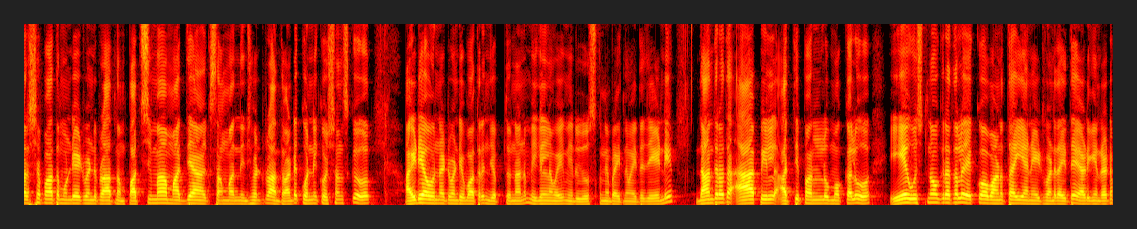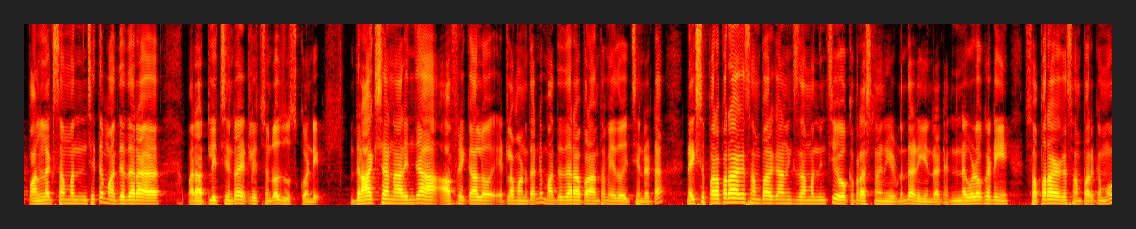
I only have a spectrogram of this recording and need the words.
వర్షపాతం ఉండేటువంటి ప్రాంతం పశ్చిమ మధ్యకు సంబంధించినటువంటి ప్రాంతం. అంటే కొన్ని క్వశ్చన్స్కు ఐడియా ఉన్నటువంటి మాత్రం చెప్తున్నాను. మిగిలినవి మీరు చూసుకునే ప్రయత్నం అయితే చేయండి. దాని తర్వాత యాపిల్ అత్తి పండ్లు మొక్కలు ఏ ఉష్ణోగ్రతలో ఎక్కువ పండుతాయి అనేటువంటిది అయితే అడిగినట్టు పండ్లకు సంబంధించి అయితే మధ్య ధర మరి అట్లా ఇచ్చిండ్రో ఎట్లా ఇచ్చిండ్రో చూసుకోండి. ద్రాక్ష నారింజ ఆఫ్రికాలో ఎట్లా పండుతాయి అంటే మధ్య ధర ప్రాంతం ఏదో ఇచ్చిండట నెక్స్ట్ పరపరాగ సంపర్కానికి సంబంధించి ఒక ప్రశ్న అనేటువంటిది అడిగిండట నిన్న కూడా ఒకటి స్వపరాగ సంపర్కము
